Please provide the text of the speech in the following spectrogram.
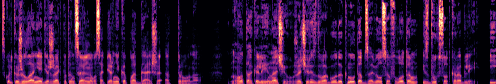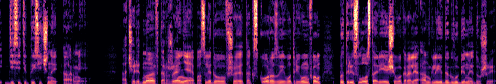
сколько желание держать потенциального соперника подальше от трона. Но так или иначе, уже через два года Кнут обзавелся флотом из 200 кораблей и десятитысячной армией. Очередное вторжение, последовавшее так скоро за его триумфом, потрясло стареющего короля Англии до глубины души.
